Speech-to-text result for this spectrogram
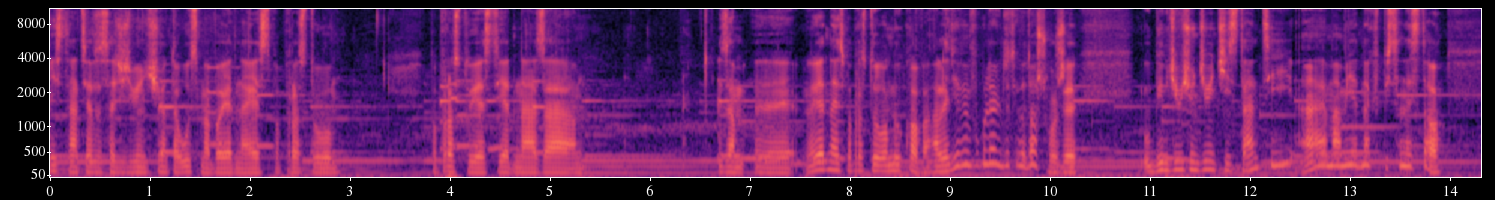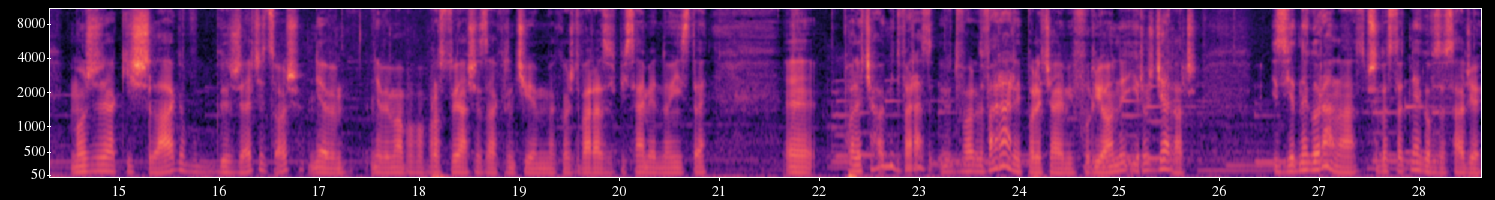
instancja, w zasadzie 98, bo jedna jest po prostu, po prostu jest jedna za, za, e, no jedna jest po prostu omyłkowa, ale nie wiem w ogóle jak do tego doszło, że ubiłem 99 instancji, a mam jednak wpisane 100. Może jakiś szlak w grze czy coś? Nie wiem, nie wiem, albo po prostu ja się zakręciłem jakoś dwa razy, wpisałem jedno instę. Poleciały mi dwa razy, dwa, dwa rary poleciały mi, Furiony i Rozdzielacz. Z jednego rana, z przedostatniego w zasadzie.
